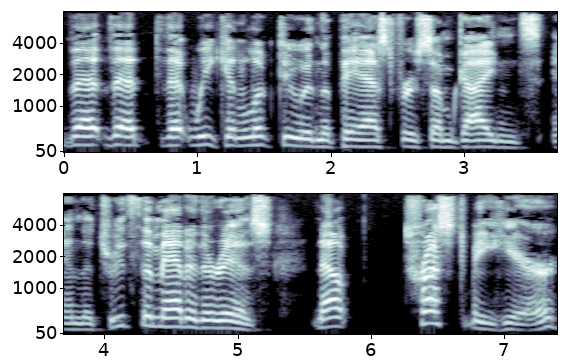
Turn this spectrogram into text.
that that that we can look to in the past for some guidance? And the truth of the matter there is now. Trust me here.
